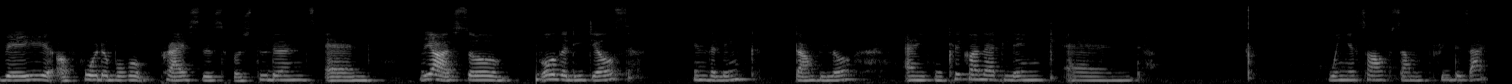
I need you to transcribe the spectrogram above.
very affordable prices for students and yeah so all the details in the link down below and you can click on that link and win yourself some free designs.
